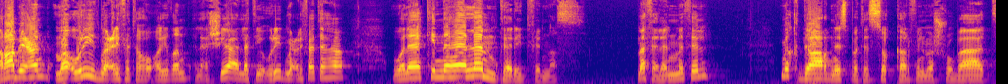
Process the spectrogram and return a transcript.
رابعا ما أريد معرفته أيضا الأشياء التي أريد معرفتها ولكنها لم ترد في النص. مثلا مثل مقدار نسبة السكر في المشروبات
